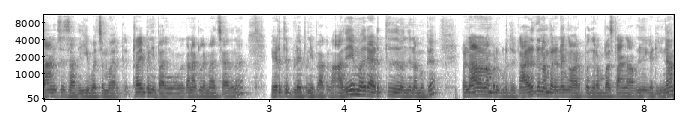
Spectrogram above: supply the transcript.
சான்சஸ் அதிகபட்சமாக இருக்குது ட்ரை பண்ணி பாருங்கள் உங்கள் கணக்கில் மேட்ச் ஆகுதுன்னா எடுத்து ப்ளே பண்ணி பார்க்கலாம். அதே மாதிரி அடுத்தது வந்து நமக்கு இப்போ நாலாம் நம்பர் கொடுத்துருக்கோம் அடுத்த நம்பர் என்னங்க வரப்போது ரொம்ப ஸ்ட்ராங்காக அப்படின்னு கேட்டிங்கன்னா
